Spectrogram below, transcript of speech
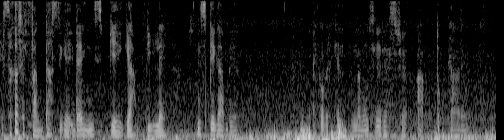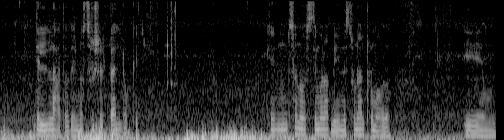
E sta cosa è fantastica ed è inspiegabile, inspiegabile. Ecco perché la musica riesce a toccare del lato del nostro cervello che, che non sono stimolabili in nessun altro modo. E ehm,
